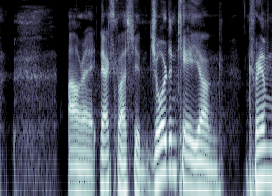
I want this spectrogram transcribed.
All right, next question. Jordan K. Young. Crim,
